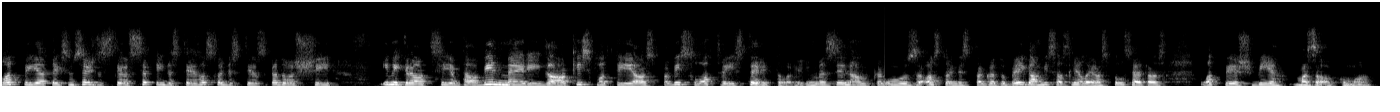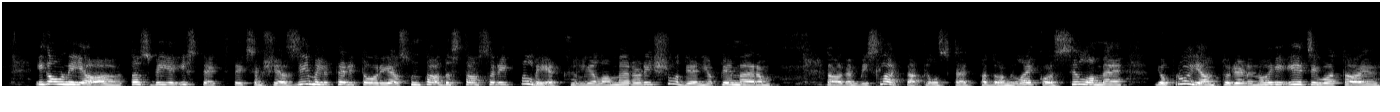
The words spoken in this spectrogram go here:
Latvijā, teiksim, 60., 70., 80. gados šī imigrācija tā vienmērīgāk izplatījās pa visu Latvijas teritoriju. Mēs zinām, ka uz 80. gadu beigām visās lielajās pilsētās latvieši bija mazākumā. Igaunijā tas bija izteikti, teiksim, šajās ziemeļu teritorijās, un tādas tās arī paliek lielā mērā arī šodien, jo, piemēram, tā gan bija slēgtā pilsēta padomi laikos Silomē, joprojām tur ir no iedzīvotāju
